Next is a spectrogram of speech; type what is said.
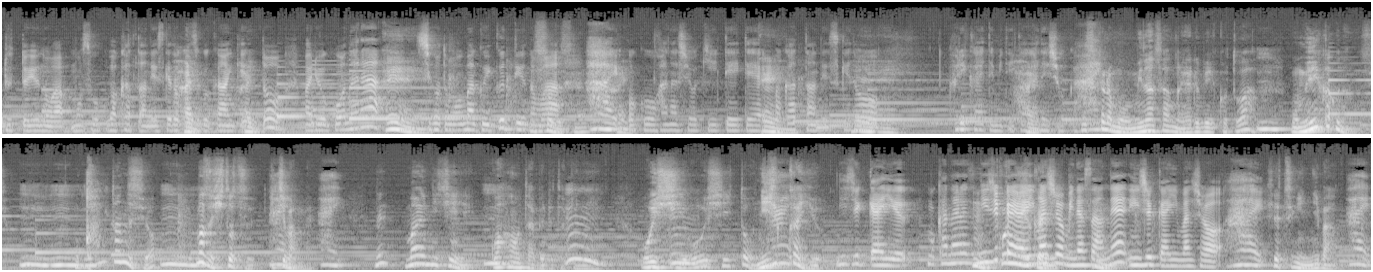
るというのはもうすごく分かったんですけど、はい。家族関係と、まあ、旅行ならええ。仕事もうまくいくっていうのは、そうですね。はいはい。僕お話を聞いていてええ。分かったんですけど、え振り返ってみていかがでしょうか？えですからもう皆さんがやるべきことはうん。もう明確なんですよ。うんうんもう簡単ですよ。うんまず一つ一番目。はい、ね毎日ご飯を食べるときうん。に美味しいうん。美味しいと20回言う。20回言う。もう必ずうん。20回は言いましょう、これ20回皆さんね、20回言いましょう。はい。で次2番。はい。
